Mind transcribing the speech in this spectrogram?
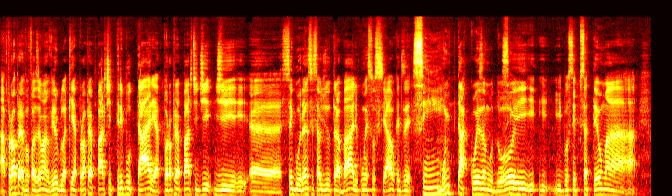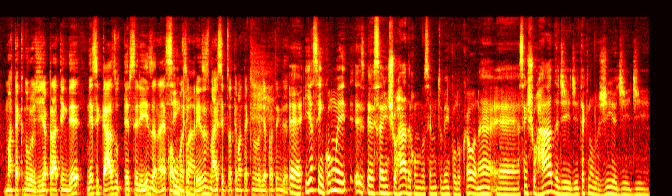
A própria, vou fazer uma vírgula aqui, a própria parte tributária, a própria parte de, de uh, segurança e saúde do trabalho, como é social, quer dizer, Sim. muita coisa mudou e, e, e, você precisa ter uma, uma tecnologia para atender. Nesse caso, terceiriza né, com Sim, algumas claro. empresas, mas você precisa ter uma tecnologia para atender. É, e assim, como essa enxurrada, como você muito bem colocou, né, é, essa enxurrada de, de tecnologia, de, de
